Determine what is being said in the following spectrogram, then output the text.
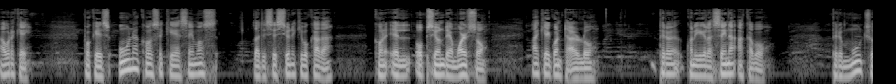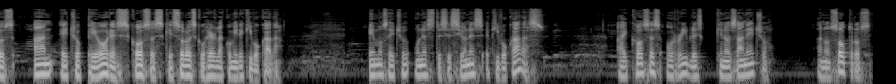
¿Ahora qué? Porque es una cosa que hacemos la decisión equivocada con la opción de almuerzo. Hay que aguantarlo. Pero cuando llega la cena, acabó. Pero muchos han hecho peores cosas que solo escoger la comida equivocada. Hemos hecho unas decisiones equivocadas. Hay cosas horribles que nos han hecho a nosotros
